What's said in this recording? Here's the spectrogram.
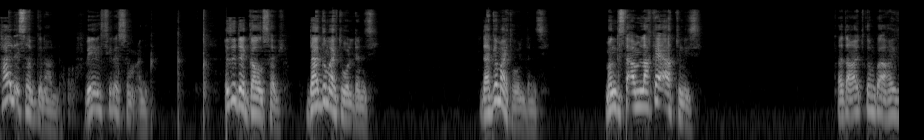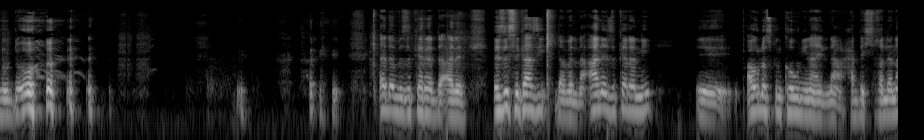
ካልእ ሰብ ግን ኣሎ። ቤሪ ሲሪየስ ስምዑኒ። እዚ ደጋዊ ሰብ እዩ። ዳግም ኣይተወልደን እዚ። ዳግም ኣይተወልደን እዚ። መንግስቲ ኣምላኽ ኣይኣቱን እዚ ቀጣቂጥኩም ከዓ ከይትውድኡ ቀደም ዝከረዳ ኣነ እዚ ስጋዚ ዳበልና ኣነ ዝከረኒ ጳውሎስ ክንከውን ኢና ኢልና ሓደሽቲ ከለና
